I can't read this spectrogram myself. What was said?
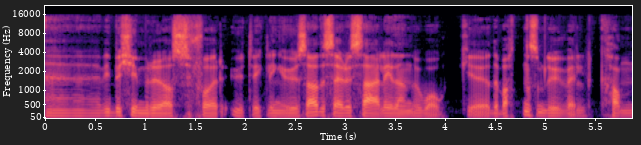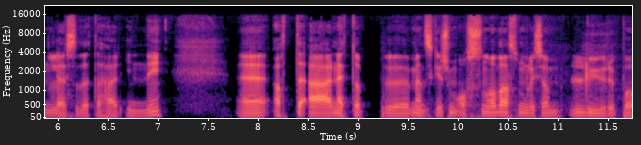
eh, vi bekymrer oss for utvikling i USA. Det ser du særlig i den woke-debatten, som du vel kan lese dette her inn i. Eh, at det er nettopp eh, mennesker som oss nå, da, som liksom lurer på,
